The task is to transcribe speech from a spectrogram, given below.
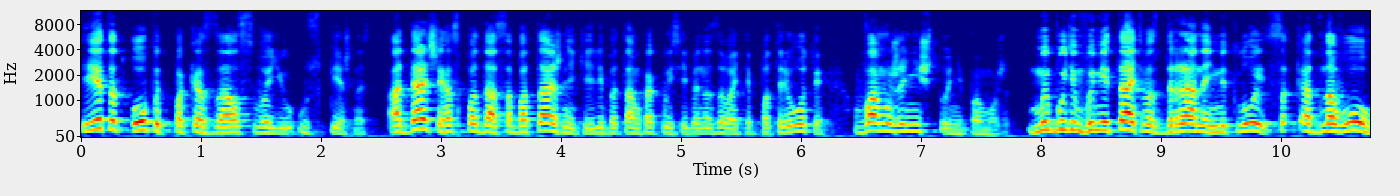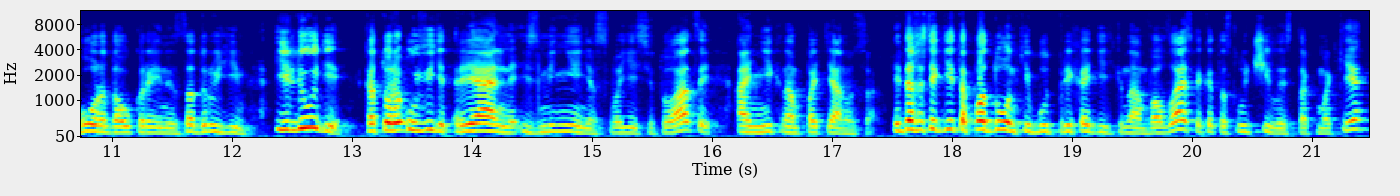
И этот опыт показал свою успешность. А дальше, господа саботажники, либо там, как вы себя называете, патриоты, вам уже ничто не поможет. Мы будем выметать вас драной метлой с одного города Украины за другим. И люди, которые увидят реальные изменения в своей ситуации, они к нам потянутся. И даже если какие-то подонки будут приходить к нам во власть, как это случилось в Токмаке,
